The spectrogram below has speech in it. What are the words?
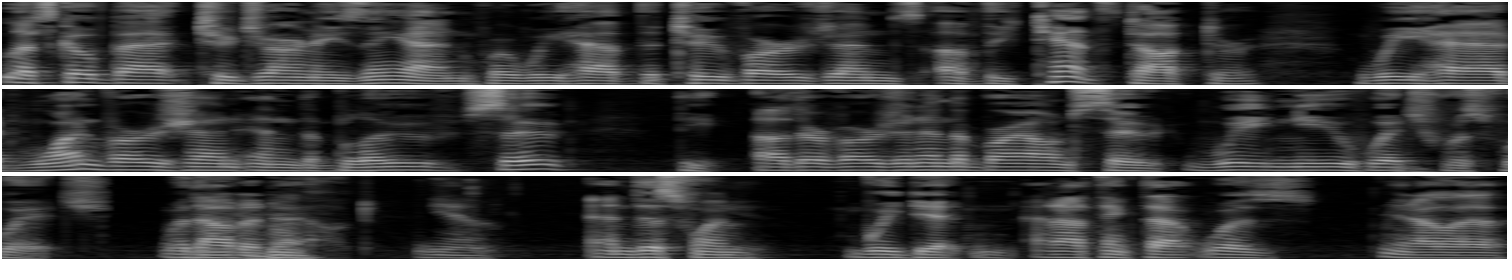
let's go back to Journey's End where we have the two versions of the 10th Doctor. We had one version in the blue suit, the other version in the brown suit. We knew which was which without mm-hmm. a doubt. Yeah. And this one we didn't. And I think that was, you know, a,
